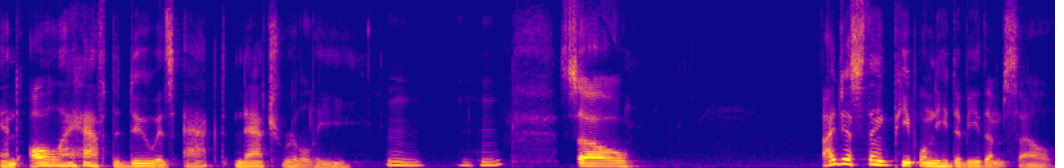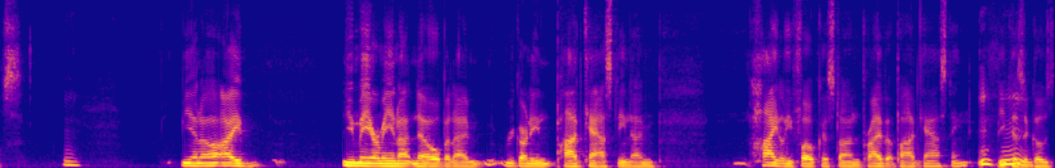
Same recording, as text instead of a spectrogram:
and all I have to do is act naturally. Mm. Mm-hmm. So I just think people need to be themselves. Mm. You know, I you may or may not know, but I'm regarding podcasting. I'm highly focused on private podcasting mm-hmm. because it goes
